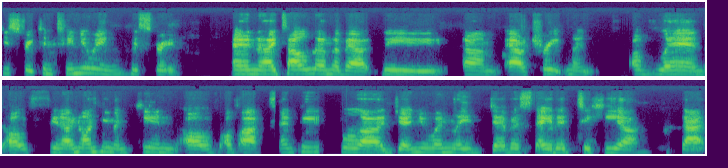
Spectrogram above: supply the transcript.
history, continuing history, and I tell them about the um, our treatment of land, of you know non human kin, of of us, and people are genuinely devastated to hear that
